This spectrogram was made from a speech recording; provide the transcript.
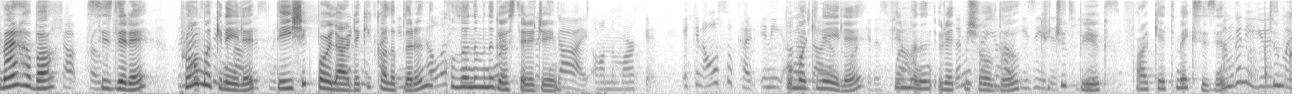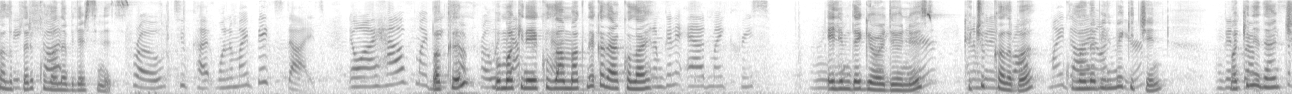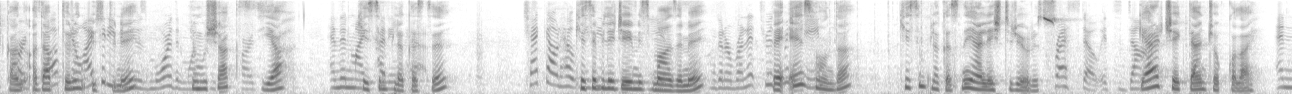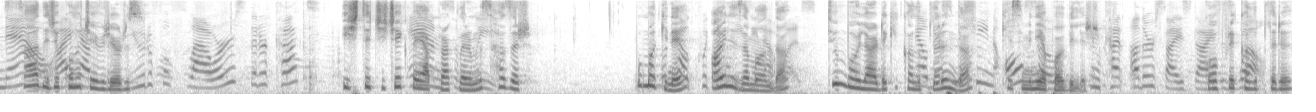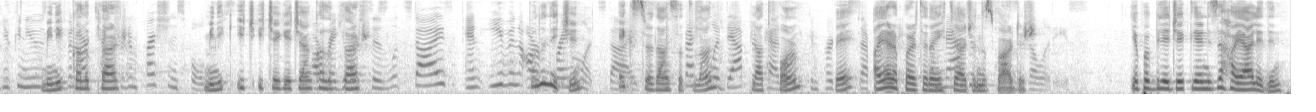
Merhaba, sizlere Pro makine ile değişik boylardaki kalıpların kullanımını göstereceğim. Bu makine ile firmanın üretmiş olduğu küçük büyük fark etmeksizin tüm kalıpları kullanabilirsiniz. Bakın bu makineyi kullanmak ne kadar kolay. Elimde gördüğünüz küçük kalıbı kullanabilmek için makineden çıkan adaptörün üstüne yumuşak siyah kesim plakası, kesebileceğimiz malzeme ve en sonda kesim plakasını yerleştiriyoruz. Gerçekten çok kolay. Sadece kolu çeviriyoruz. İşte çiçek ve yapraklarımız hazır. Bu makine aynı zamanda tüm boylardaki kalıpların da kesimini yapabilir. Gofre kalıpları, minik kalıplar, minik iç içe geçen kalıplar. Bunun için ekstradan satılan platform ve ayar aparatına ihtiyacınız vardır. Yapabileceklerinizi hayal edin.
